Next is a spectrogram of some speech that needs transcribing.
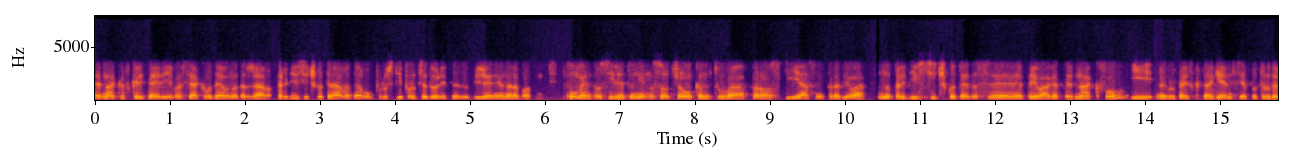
еднакъв критерий във всяка отделна държава. Преди всичко трябва да упрости процедурите за движение на работници. В момента усилието ни е насочено към това прости и ясни правила, но преди всичко те да се прилагат еднакво и Европейската агенция по труда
